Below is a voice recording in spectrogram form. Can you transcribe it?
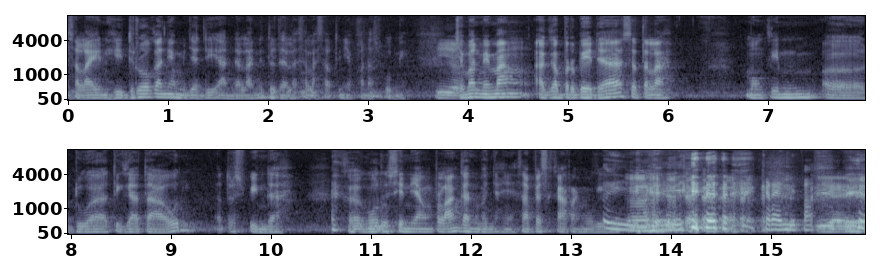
selain hidro kan yang menjadi andalan itu adalah salah satunya panas bumi. Iya. Cuman memang agak berbeda setelah mungkin eh, dua tiga tahun terus pindah ke ngurusin yang pelanggan banyaknya sampai sekarang Oh, begini. iya. Keren nih Pak. Iya, iya.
